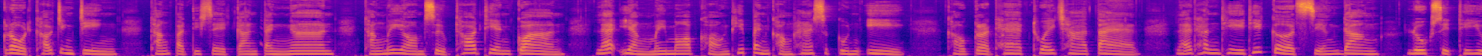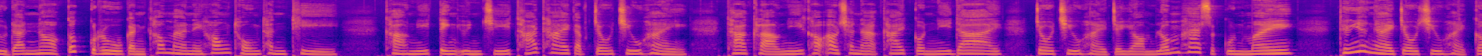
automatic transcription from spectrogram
โกรธเขาจริง ๆ ทั้งปฏิเสธการแต่งงาน ทั้งไม่ยอมสืบทอดเทียนกวาน และยังไม่มอบของที่เป็นของห้าสกุลอีก เขากระแทกถ้วยชาแตก และทันทีที่เกิดเสียงดัง ลูกศิษย์ที่อยู่ด้านนอกก็กรูกันเข้ามาในห้องโถงทันที ข่าวนี้ติงอุนชีท้าทายกับโจชิวไห่ถ้าคราวนี้เขาเอาชนะค่ายกลนี้ได้ โจชิวไห่จะยอมล้มห้าสกุลไหมถึงยังไงโจชิวไห่ก็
